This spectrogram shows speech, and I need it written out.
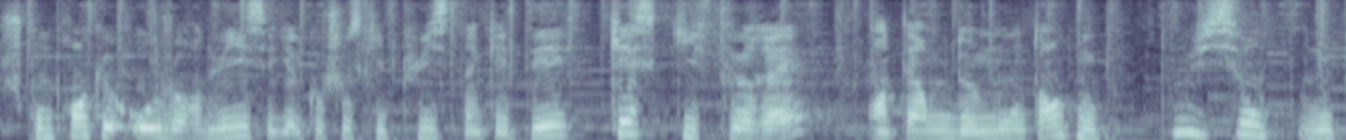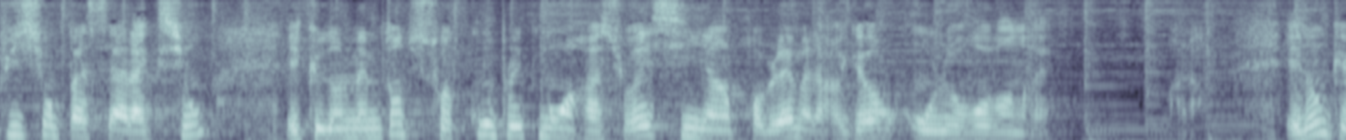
je comprends qu'aujourd'hui c'est quelque chose qui puisse t'inquiéter. Qu'est-ce qui ferait en termes de montant que nous puissions, passer à l'action et que dans le même temps tu sois complètement rassuré s'il y a un problème, à la rigueur, on le revendrait? Voilà. Et donc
